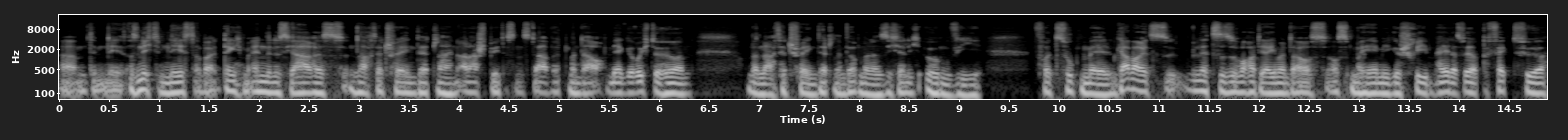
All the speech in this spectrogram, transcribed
Ähm, demnächst, also nicht demnächst, aber denke ich mal Ende des Jahres nach der Trading Deadline aller spätestens da wird man da auch mehr Gerüchte hören und dann nach der Trading Deadline wird man da sicherlich irgendwie Vollzug melden. Gab auch jetzt, letzte Woche hat ja jemand da aus, aus Miami geschrieben, hey, das wäre perfekt für,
